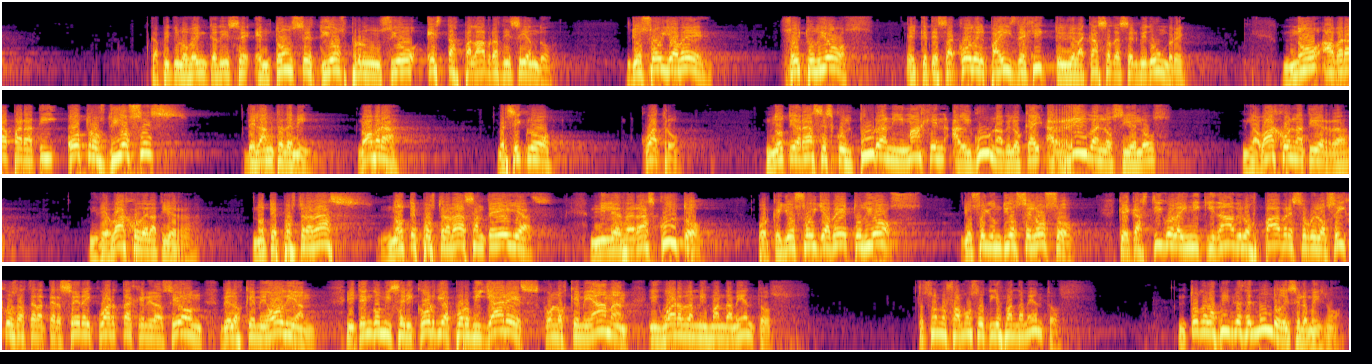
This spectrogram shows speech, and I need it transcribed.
capítulo 20, dice, entonces Dios pronunció estas palabras diciendo, yo soy Yahvé, soy tu Dios, el que te sacó del país de Egipto y de la casa de servidumbre. No habrá para ti otros dioses delante de mí. No habrá. Versículo 4. No te harás escultura ni imagen alguna de lo que hay arriba en los cielos, ni abajo en la tierra, ni debajo de la tierra. No te postrarás, no te postrarás ante ellas, ni les darás culto, porque yo soy Yahvé, tu Dios. Yo soy un Dios celoso, que castigo la iniquidad de los padres sobre los hijos hasta la tercera y cuarta generación de los que me odian, y tengo misericordia por millares con los que me aman y guardan mis mandamientos. Estos son los famosos diez mandamientos. En todas las Biblias del mundo dice lo mismo.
